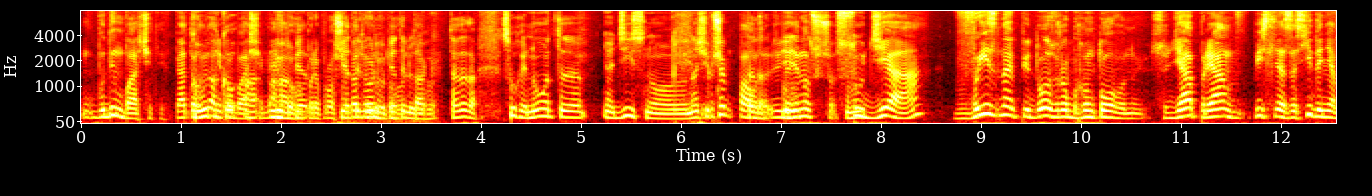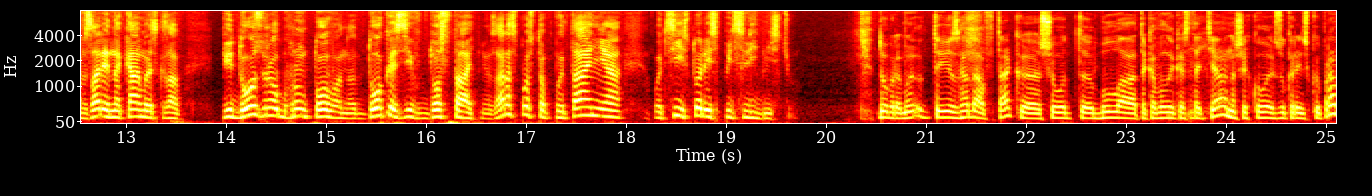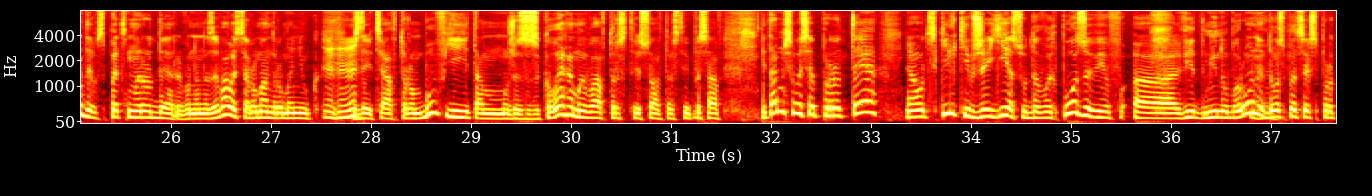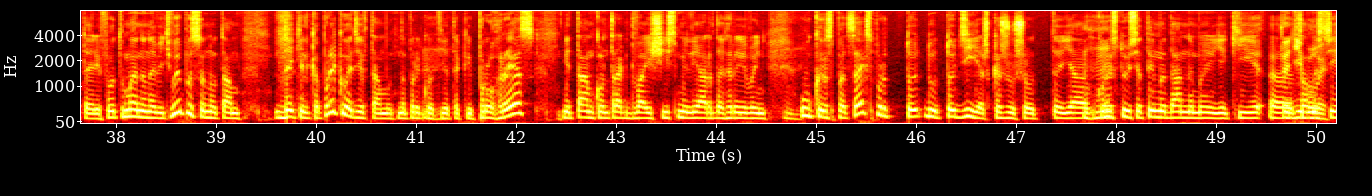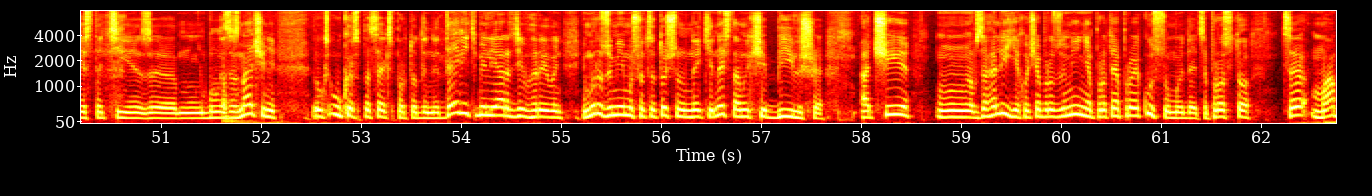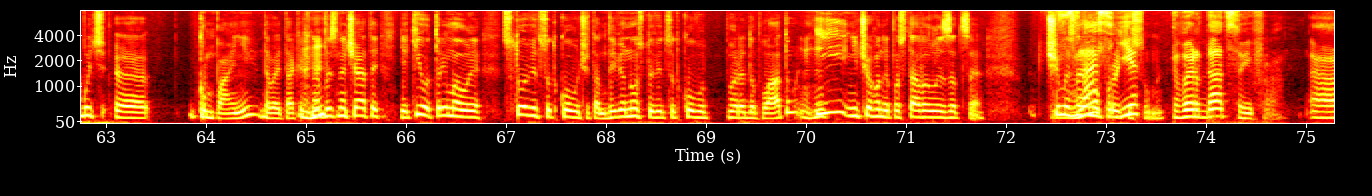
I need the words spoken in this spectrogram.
Будемо бачити. 5 липня побачимо. Ага, лютого, перепрошую, 5 лютого. 5 лютого. Так. Так-так-так. Слухай, ну от е, дійсно, наші... Причому, пауза, я, я, що, суддя визнав підозру обґрунтованою. Суддя прямо після засідання в залі на камері сказав. Підозра обґрунтована, доказів достатньо. Зараз просто питання оцій історії з підслідністю. Добре, ми ти згадав так, е, що от була така велика стаття наших колег з української правди спецмародери. Вона називалася Роман Романюк. Uh-huh. Здається, автором був її там, може, з колегами в авторстві, суавторстві писав. І там йшлося про те, от скільки вже є судових позовів а, від Міноборони uh-huh. до спецекспортерів. От у мене навіть виписано там декілька прикладів. Там, от, наприклад, є такий прогрес, і там контракт 2,6 мільярда гривень. Укрспецекспорт. То ну тоді я ж кажу, що от я користуюся тими даними, які е, тоді саме з цієї статті були зазначені. Укрспецекспорт 1,9 мільярдів гривень. І ми розуміємо, що це точно не кінець, там їх ще більше. А чи взагалі є хоча б розуміння про те, про яку суму йдеться? Просто це, мабуть. Е, компанії, давай так їх uh-huh. визначати, які отримали 100% чи там 90% передоплату uh-huh. і нічого не поставили за це. Чи ми знаємо про ті суми? Тверда цифра.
